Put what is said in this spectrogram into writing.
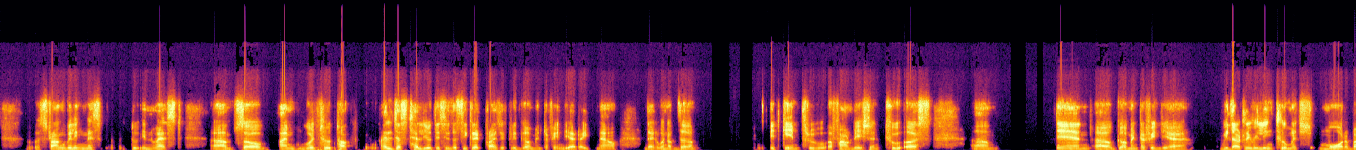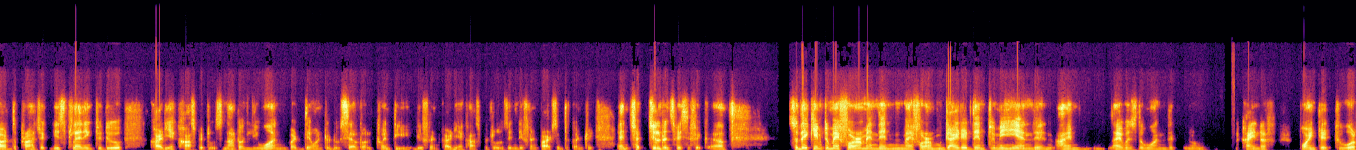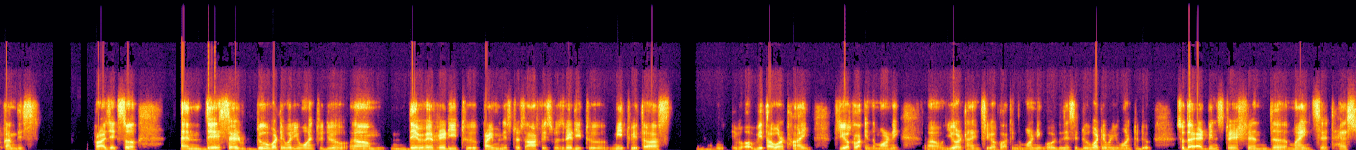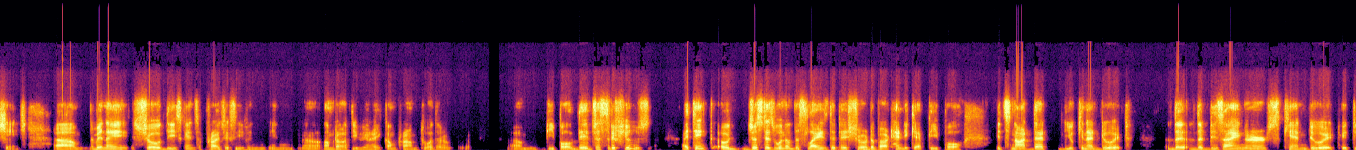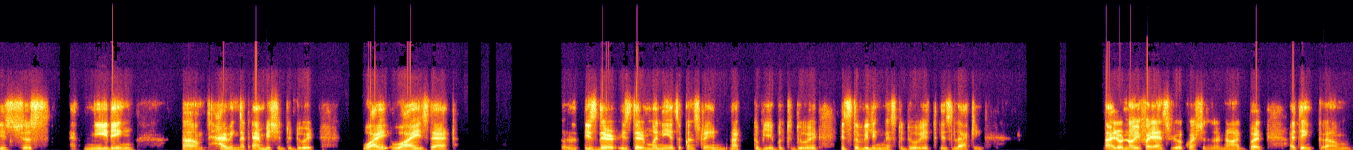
a strong willingness to invest. Um, so I'm going to talk, I'll just tell you, this is a secret project with government of India right now, that one of the, it came through a foundation to us. Um, and uh, government of India without revealing too much more about the project, is planning to do cardiac hospitals, not only one, but they want to do several, 20 different cardiac hospitals in different parts of the country and ch- children specific. Uh, so they came to my firm and then my firm guided them to me and then i'm i was the one that you know, kind of pointed to work on this project so and they said do whatever you want to do um, they were ready to prime minister's office was ready to meet with us. With our time three o'clock in the morning uh, your time three o'clock in the morning or they said do whatever you want to do. So the administration the mindset has changed. Um, when i show these kinds of projects even in uh, amravati where i come from to other um, people they just refuse. I think uh, just as one of the slides that I showed about handicapped people, it's not that you cannot do it. The, the designers can do it. It is just needing, um, having that ambition to do it. Why, why is that? Is there is there money as a constraint not to be able to do it? It's the willingness to do it is lacking. I don't know if I answered your questions or not, but I think um,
